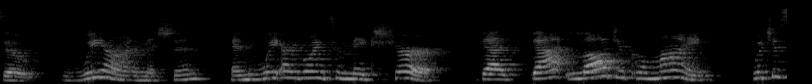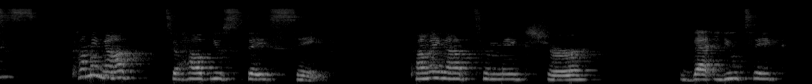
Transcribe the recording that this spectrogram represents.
So we are on a mission and we are going to make sure that that logical mind, which is coming up to help you stay safe, coming up to make sure that you take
